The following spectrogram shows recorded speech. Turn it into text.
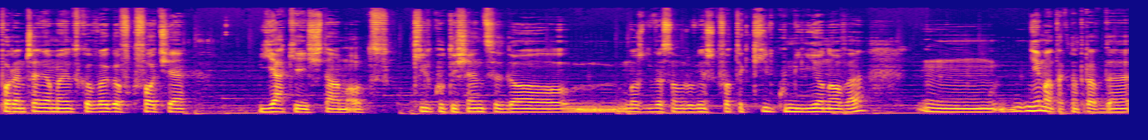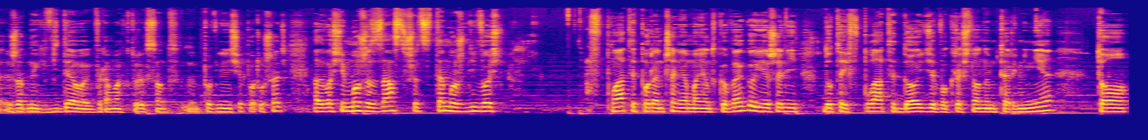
poręczenia majątkowego w kwocie jakiejś tam od kilku tysięcy do możliwe są również kwoty kilkumilionowe. Mm, nie ma tak naprawdę żadnych widełek, w ramach których sąd powinien się poruszać, ale właśnie może zastrzec tę możliwość wpłaty poręczenia majątkowego. Jeżeli do tej wpłaty dojdzie w określonym terminie, to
